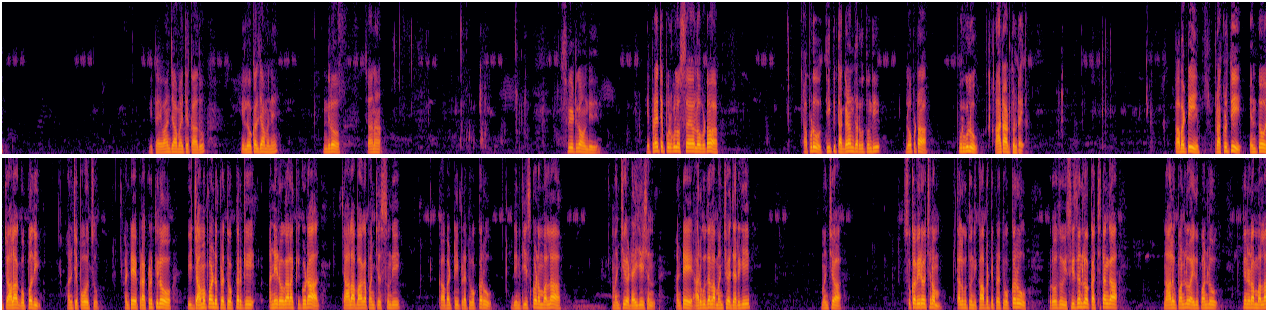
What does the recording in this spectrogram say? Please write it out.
ఈ తైవాన్ జామ అయితే కాదు ఈ లోకల్ జామనే. ఇందులో చాలా స్వీట్గా ఉంది ఇది. ఎప్పుడైతే పురుగులు వస్తాయో లోపల అప్పుడు తీపి తగ్గడం జరుగుతుంది. లోపల పురుగులు ఆట ఆడుతుంటాయి కాబట్టి ప్రకృతి ఎంతో చాలా గొప్పది అని చెప్పవచ్చు. అంటే ప్రకృతిలో ఈ జామ పండు ప్రతి ఒక్కరికి అన్ని రోగాలకి కూడా చాలా బాగా పనిచేస్తుంది. కాబట్టి ప్రతి ఒక్కరూ దీన్ని తీసుకోవడం వల్ల మంచిగా డైజెషన్ అంటే అరుగుదల మంచిగా జరిగి మంచిగా సుఖ విరోచనం కలుగుతుంది. కాబట్టి ప్రతి ఒక్కరూ రోజు ఈ సీజన్లో ఖచ్చితంగా నాలుగు పండ్లు ఐదు పండ్లు తినడం వల్ల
